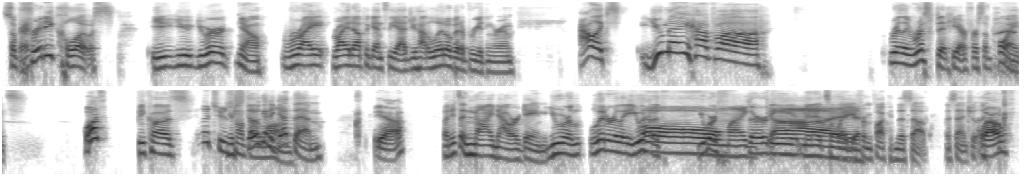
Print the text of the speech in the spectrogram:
So Great. pretty close. You you you were, you know, right, right up against the edge. You had a little bit of breathing room. Alex, you may have uh really risked it here for some points What? because Halo 2 is you're still gonna get them. Yeah. but it's a nine hour game. You were literally you had a, oh you were my 30 minutes away from fucking this up, essentially. Well,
